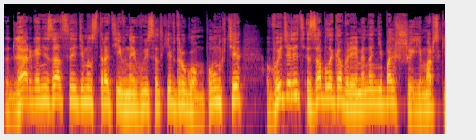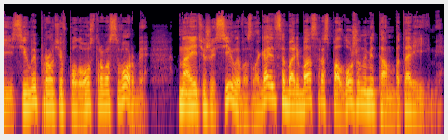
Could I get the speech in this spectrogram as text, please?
Для организации демонстративной высадки в другом пункте выделить заблаговременно небольшие морские силы против полуострова Сворбе. На эти же силы возлагается борьба с расположенными там батареями.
